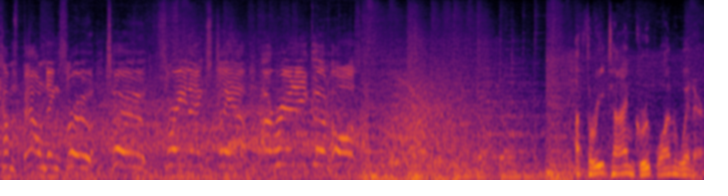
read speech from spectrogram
comes bounding through. Two, three lengths clear. A really good horse. A three-time Group 1 winner,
